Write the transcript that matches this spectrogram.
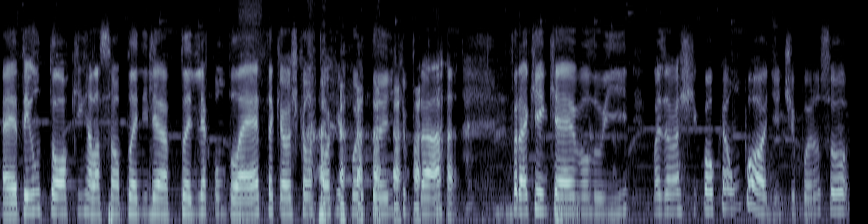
É, eu tenho um toque em relação à planilha, planilha completa, que eu acho que é um toque importante para quem quer evoluir, mas eu acho que qualquer um pode. Tipo, eu não sou.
